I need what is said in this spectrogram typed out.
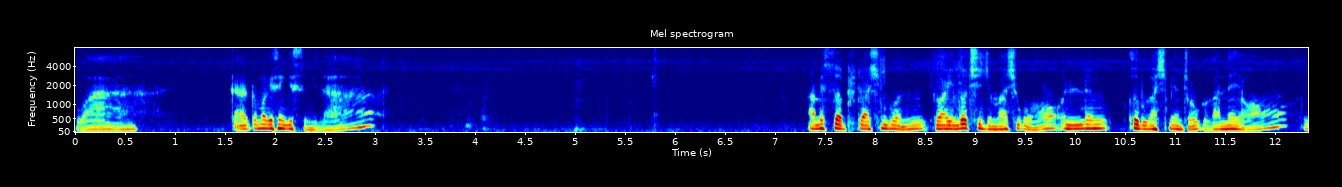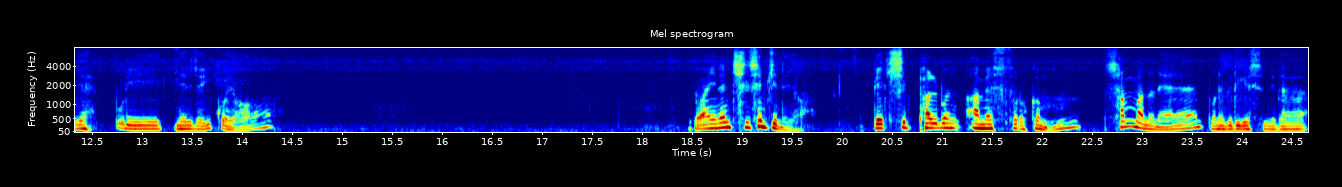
와 깔끔하게 생겼습니다. 아메스 필요하신 분, 이 아이 놓치지 마시고 얼른 업어 가시면 좋을 것 같네요. 예, 뿌리 내려져 있고요. 이 아이는 7cm네요. 118번 아메스트로 금 3만원에 보내드리겠습니다.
